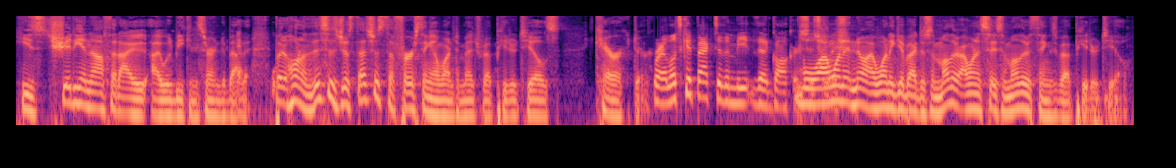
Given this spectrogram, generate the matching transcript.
he's shitty enough that I, I would be concerned about it. But hold on, this is just that's just the first thing I wanted to mention about Peter Thiel's character. Right. Let's get back to the meet the Gawker situation. Well, I want to know. I want to get back to some other. I want to say some other things about Peter Thiel.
